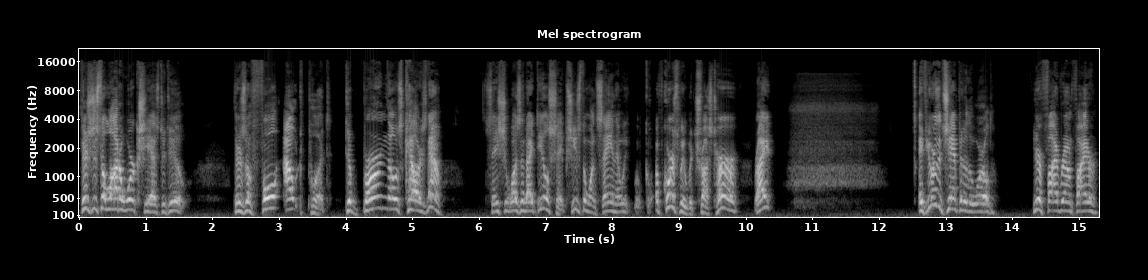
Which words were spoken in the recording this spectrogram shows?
There's just a lot of work she has to do. There's a full output to burn those calories. Now, say she wasn't ideal shape. She's the one saying that we, of course, we would trust her, right? If you're the champion of the world, you're a five round fighter,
